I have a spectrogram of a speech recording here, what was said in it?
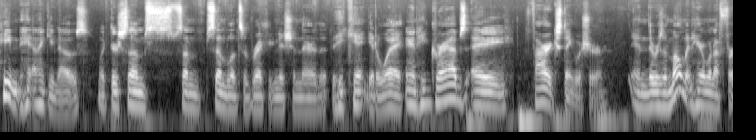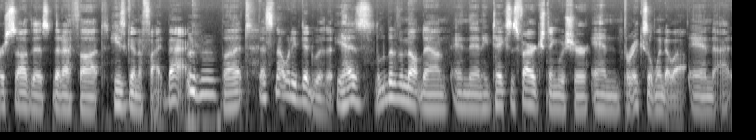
he, I think he knows. Like there's some some semblance of recognition there that he can't get away. And he grabs a fire extinguisher. And there was a moment here when I first saw this that I thought he's going to fight back. Mm-hmm. But that's not what he did with it. He has a little bit of a meltdown, and then he takes his fire extinguisher and breaks a window out. And I,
